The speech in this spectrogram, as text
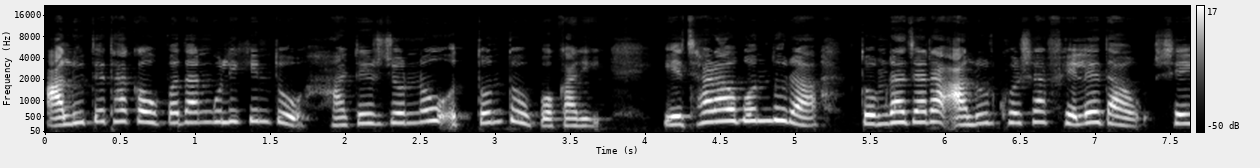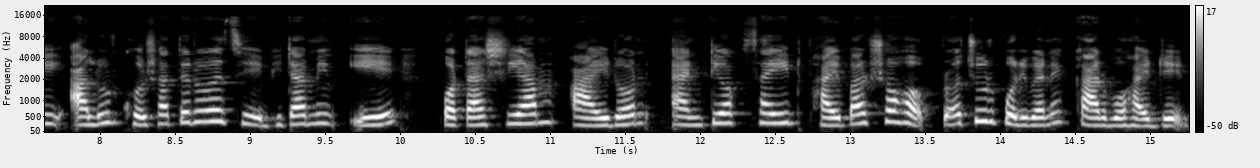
আলুতে থাকা উপাদানগুলি কিন্তু হার্টের জন্যও অত্যন্ত উপকারী। এছাড়াও বন্ধুরা, তোমরা যারা আলুর খোসা ফেলে দাও, সেই আলুর খোসাতে রয়েছে vitamin A, potassium, iron, antioxidant, fibre সহ প্রচুর পরিমাণে কার্বোহাইড্রেট।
